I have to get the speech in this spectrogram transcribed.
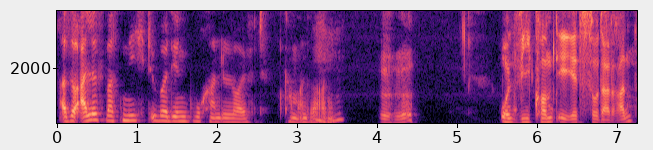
Also alles, was nicht über den Buchhandel läuft, kann man sagen. Mhm. Mhm. Und wie kommt ihr jetzt so da dran?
